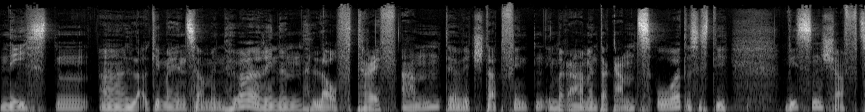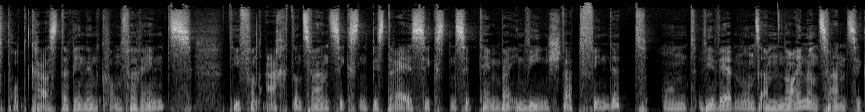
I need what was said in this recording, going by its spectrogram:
nächsten äh, gemeinsamen Hörerinnenlauftreff an. Der wird stattfinden im Rahmen der Ganzohr. Das ist die Wissenschaftspodcasterinnenkonferenz, die von 28. bis 30. September in Wien stattfindet. Und wir werden uns am 29.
